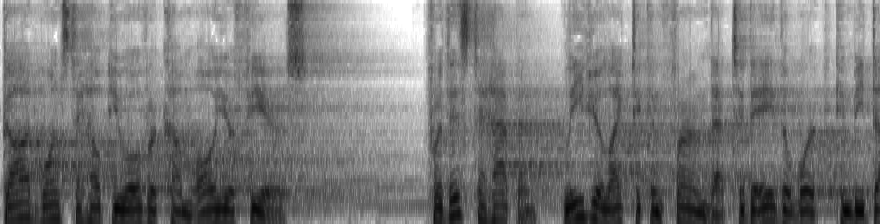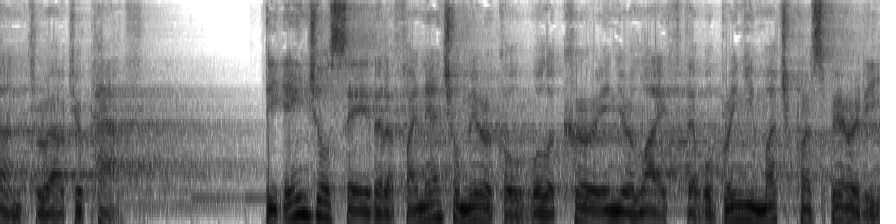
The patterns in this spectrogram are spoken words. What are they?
God wants to help you overcome all your fears. For this to happen, leave your light to confirm that today the work can be done throughout your path. The angels say that a financial miracle will occur in your life that will bring you much prosperity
